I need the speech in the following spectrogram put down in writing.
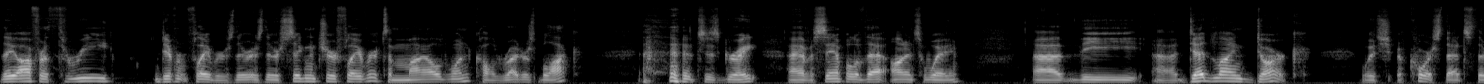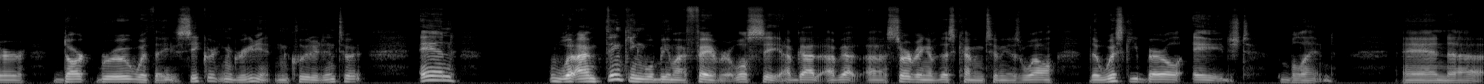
They offer three different flavors. There is their signature flavor, it's a mild one called Writer's Block. which is great. I have a sample of that on its way. Uh, the uh, Deadline Dark, which of course that's their dark brew with a secret ingredient included into it, and what I'm thinking will be my favorite. We'll see. I've got I've got a serving of this coming to me as well. The whiskey barrel aged blend, and uh,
